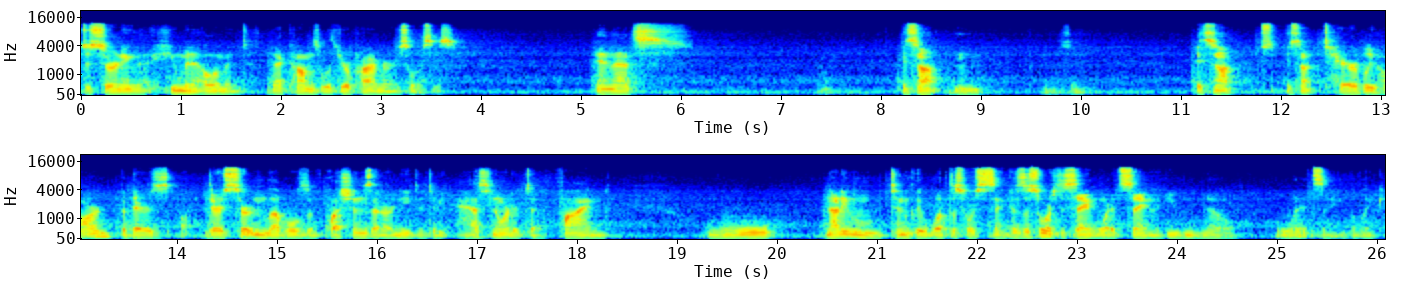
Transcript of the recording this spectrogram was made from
discerning that human element that comes with your primary sources. And that's, it's not. Mm, it's not it's not terribly hard, but there's there's certain levels of questions that are needed to be asked in order to find not even technically what the source is saying, because the source is saying what it's saying, like you know what it's saying, but like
